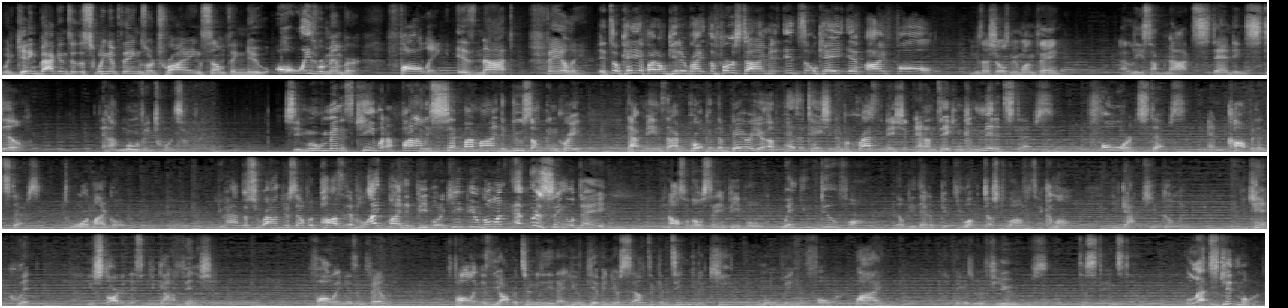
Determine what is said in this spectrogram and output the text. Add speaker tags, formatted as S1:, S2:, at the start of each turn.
S1: When getting back into the swing of things or trying something new, always remember falling is not failing. It's okay if I don't get it right the first time, and it's okay if I fall. Because that shows me one thing at least I'm not standing still and I'm moving towards something. See, movement is key when I finally set my mind to do something great. That means that I've broken the barrier of hesitation and procrastination and I'm taking committed steps, forward steps, and confident steps toward my goal. You have to surround yourself with positive, like minded people to keep you going every single day. And also, those same people, when you do fall, they'll be there to pick you up, dust you off, and say, Come on, you gotta keep going. You can't quit. You started this and you gotta finish it. Falling isn't failing. Falling is the opportunity that you've given yourself to continue to keep moving forward. Why? Because you refuse to stand still. Let's get motivated.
